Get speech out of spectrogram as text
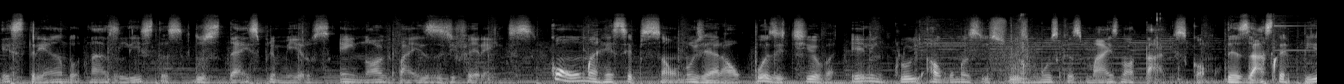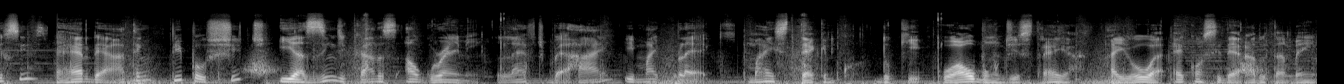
estreando nas listas dos 10 primeiros em nove países diferentes. Com uma recepção no geral positiva, ele inclui algumas de suas músicas mais notáveis, como Disaster Pieces, Atem, People Shit e as indicadas ao Grammy, Left Behind e My Plague. Mais técnico do que o álbum de estreia, Iowa é considerado também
